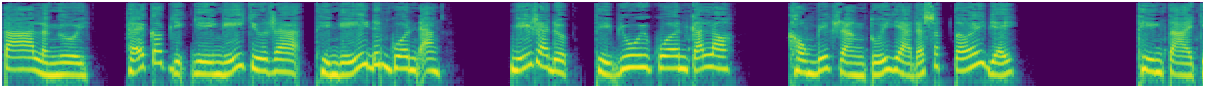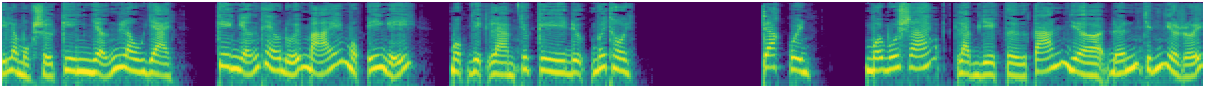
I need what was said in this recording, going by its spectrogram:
ta là người, hễ có việc gì nghĩ chưa ra thì nghĩ đến quên ăn. Nghĩ ra được thì vui quên cả lo. Không biết rằng tuổi già đã sắp tới vậy. Thiên tài chỉ là một sự kiên nhẫn lâu dài, kiên nhẫn theo đuổi mãi một ý nghĩ, một việc làm cho kỳ được mới thôi. Darwin, mỗi buổi sáng làm việc từ 8 giờ đến 9 giờ rưỡi,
